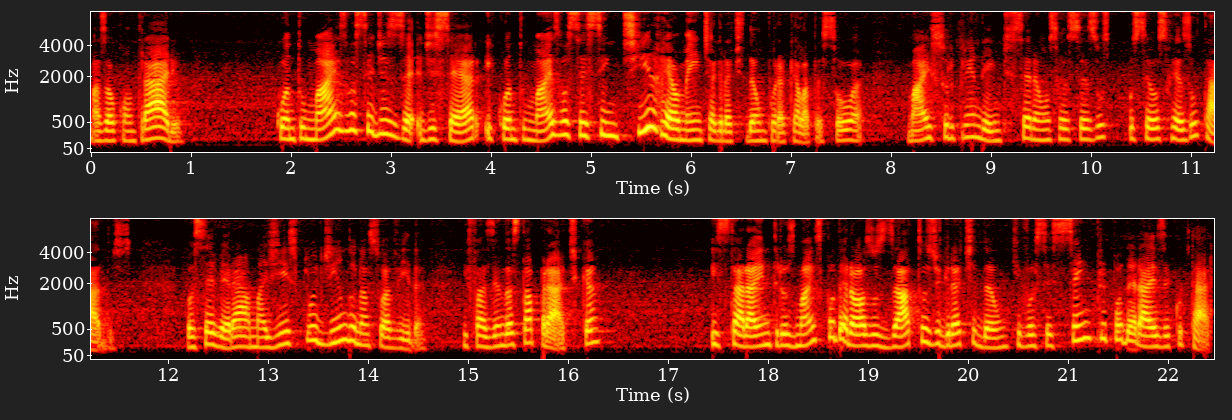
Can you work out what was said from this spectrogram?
mas ao contrário, Quanto mais você disser e quanto mais você sentir realmente a gratidão por aquela pessoa, mais surpreendentes serão os seus, os seus resultados. Você verá a magia explodindo na sua vida e fazendo esta prática estará entre os mais poderosos atos de gratidão que você sempre poderá executar.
